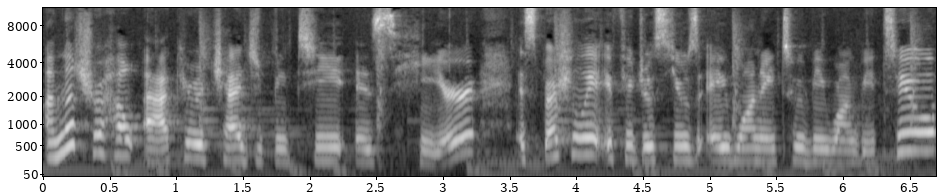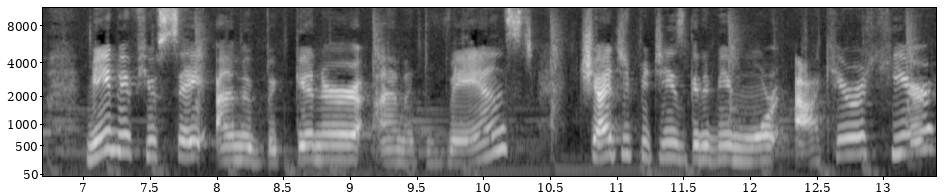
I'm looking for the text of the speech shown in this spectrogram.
I'm not sure how accurate ChatGPT is here, especially if you just use A1, A2, B1, B2. Maybe if you say I'm a beginner, I'm advanced, ChatGPT is going to be more accurate here,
